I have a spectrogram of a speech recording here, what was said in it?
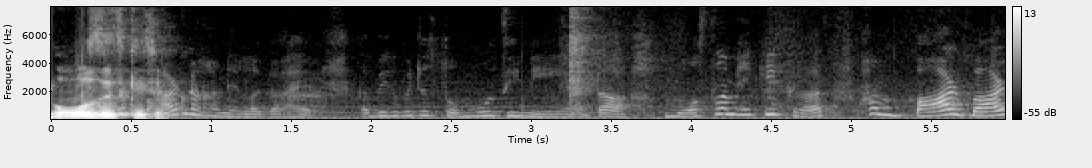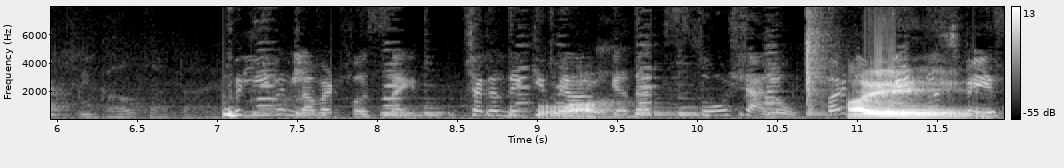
nose इसकी नहाने है कभी कभी तो समझ ही नहीं आता मौसम है कि क्रस हम बार बार पिघल जाता है believe in love at first sight. शक्ल देख के प्यार हो गया. That's so shallow. But आए। in this space,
